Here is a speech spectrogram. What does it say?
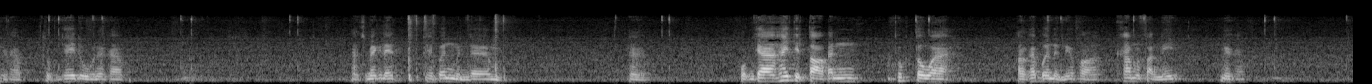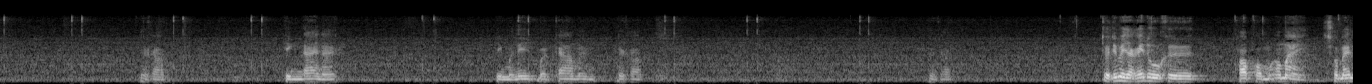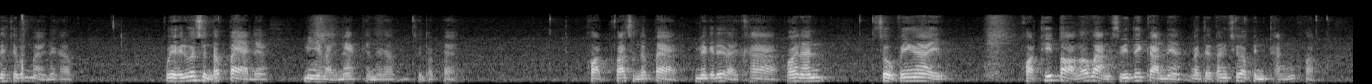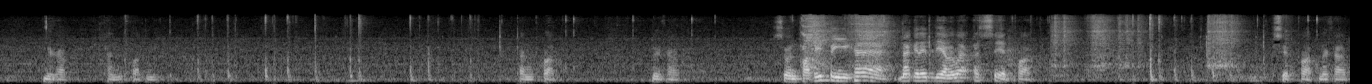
นะครับผมจะให้ดูนะครับ อาจจะไม่ได้เทเบิลเหมือนเดิมอ่า ผมจะให้ติดต่อกันทุกตัวเอาแค่เบอร์หนึ่งเนี่ยพอข้ามมาฝั่งนี้นะครับ นะครับปิงได้นะปิงมานี่เบอร์เก้ามั่งนะครับนะครับ จุดที่ผมอยากให้ดูคือ พอผมเอาใหม่โชว์แม็กเลเทเบิลใหม่นะครับผมอยากให้ดูว่าศูนทับแปดเนี่ยมีหลายแม็กเห็นนะครับศูนทับแปดพอร์ตฟ้าศูนทับแปดแม็กก็ได้หลายค่า เพราะฉะนั้นสรุปง่ายๆ พอร์ตที่ต่อระหว่างสวิตช์ด้วยกันเนี่ย เราจะตั้งชื่อว่าเป็นทั้งพอร์ตนะครับทั้งพอร์ตนี้ทั้งพอร์ตนะครับ ส่วนพอร์ตที่ปีแค่แมกก็ได้เดียวเรียกว่า asset port asset port นะครับ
